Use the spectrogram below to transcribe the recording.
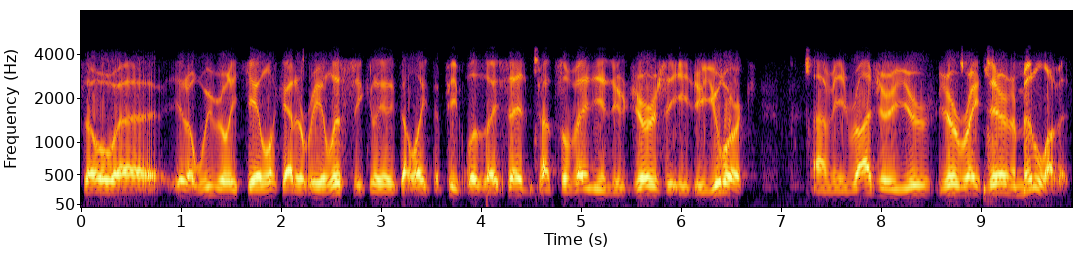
So, uh, you know, we really can't look at it realistically like the, like the people, as I said, in Pennsylvania, New Jersey, New York. I mean, Roger, you're you're right there in the middle of it.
